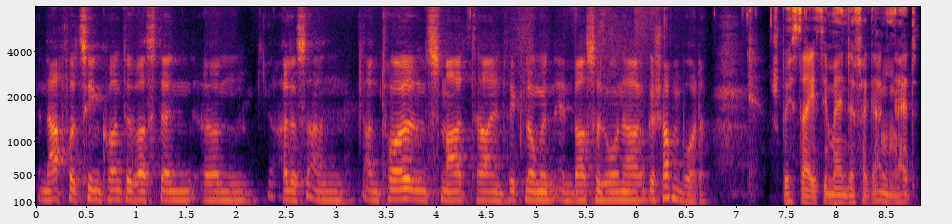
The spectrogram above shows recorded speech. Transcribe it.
nachvollziehen konnte, was denn ähm, alles an, an tollen Smarter-Entwicklungen in Barcelona geschaffen wurde. Sprich, da jetzt immer in der Vergangenheit,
